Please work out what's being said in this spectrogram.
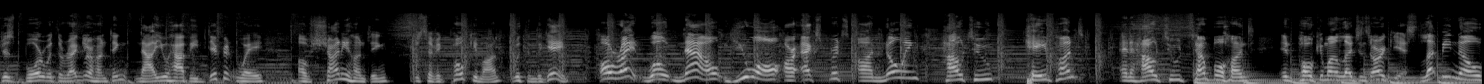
just bored with the regular hunting, now you have a different way of shiny hunting specific Pokemon within the game. All right, well, now you all are experts on knowing how to cave hunt and how to temple hunt in Pokemon Legends Arceus. Let me know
